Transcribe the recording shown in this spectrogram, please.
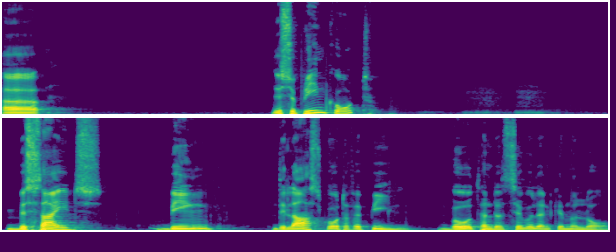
Uh, the Supreme Court, besides being the last court of appeal, both under civil and criminal law,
